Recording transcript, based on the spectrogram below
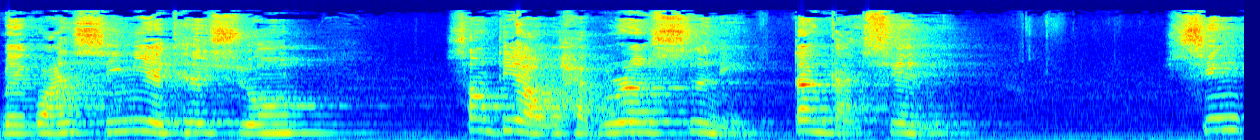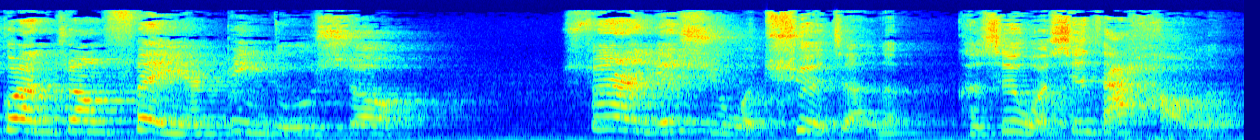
没关系，你也可以说：“上帝啊，我还不认识你，但感谢你，新冠状肺炎病毒的时候，虽然也许我确诊了，可是我现在好了，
